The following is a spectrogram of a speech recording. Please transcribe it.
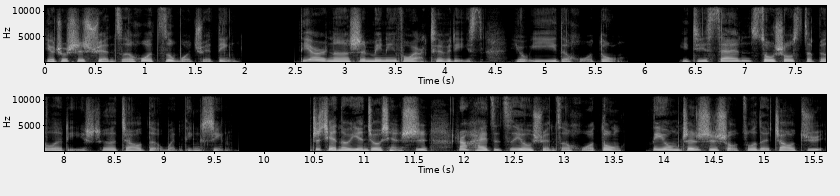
也就是选择或自我决定。第二呢是 meaningful activities 有意义的活动，以及三 social stability 社交的稳定性。之前的研究显示，让孩子自由选择活动，利用真实手做的教具，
